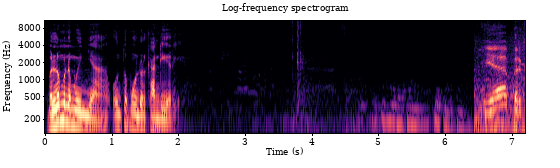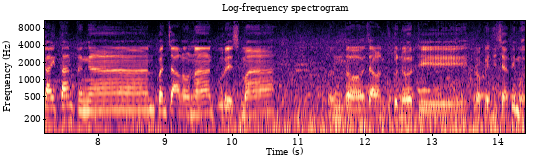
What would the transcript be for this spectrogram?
belum menemuinya untuk mundurkan diri. Ya berkaitan dengan pencalonan Bu Risma untuk calon gubernur di Provinsi Jawa Timur.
